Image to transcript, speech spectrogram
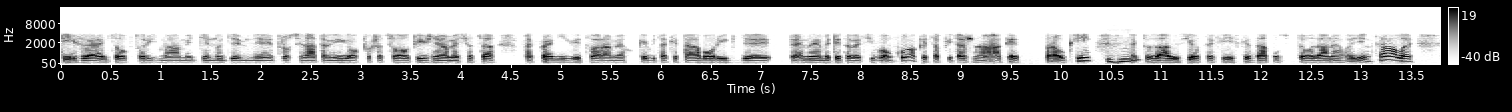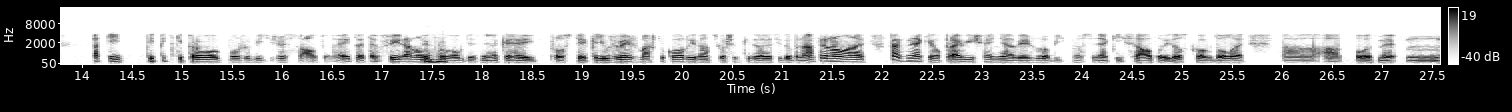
tých zverencov, ktorých máme dennodenne proste na tréningoch počas celého týždňa a mesiaca, tak pre nich vytvárame ako keby také tábory, kde trénujeme tieto veci vonku. A keď sa pýtaš na aké prvky, mm-hmm. tak to závisí od tej fyzickej zdatnosti toho daného jedinca, ale taký typický prvok môže byť, že salto, hej, to je ten freerunový uh-huh. prvok, kde z nejaké, hej, proste, keď už vieš, máš tú koordináciu a všetky tie veci dobre natrenované, tak z nejakého prevýšenia vieš urobiť proste nejaký saltový doskok dole a, a povedzme, mm,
